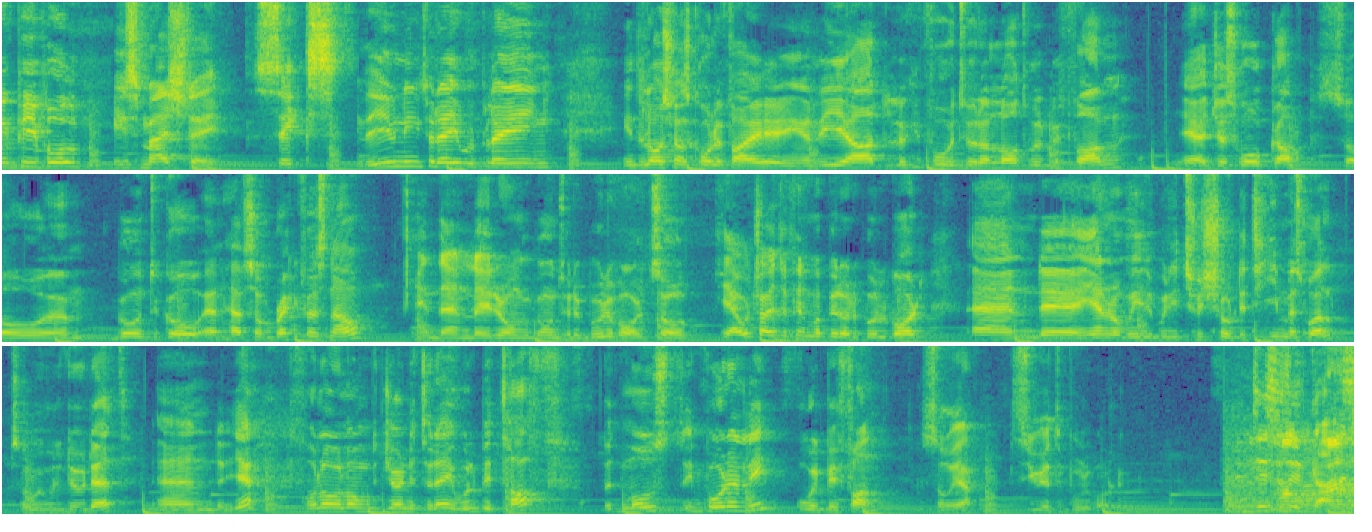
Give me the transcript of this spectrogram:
Morning people, it's match day 6 in the evening today we're playing in the last chance qualifier in Riyadh. Looking forward to it a lot, will be fun. Yeah, I just woke up, so um, going to go and have some breakfast now. And then later on we're going to the boulevard. So yeah, we'll try to film a bit of the boulevard. And uh, yeah, we, we need to show the team as well. So we will do that. And yeah, follow along the journey today. It will be tough, but most importantly, will be fun. So yeah, see you at the boulevard. This is it guys.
